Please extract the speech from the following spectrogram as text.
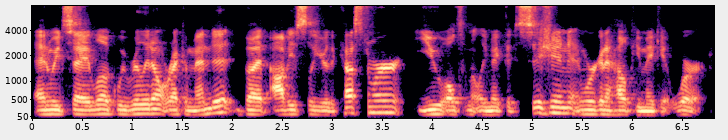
and we'd say look we really don't recommend it but obviously you're the customer you ultimately make the decision and we're going to help you make it work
